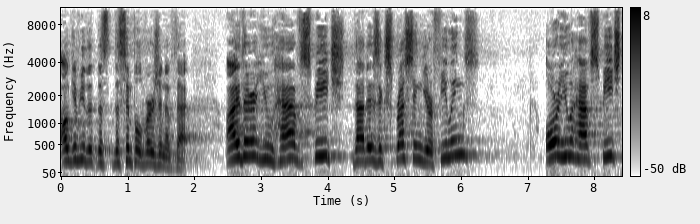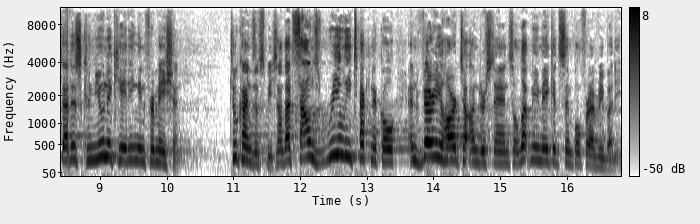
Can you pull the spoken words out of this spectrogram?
I'll give you the, the, the simple version of that. Either you have speech that is expressing your feelings, or you have speech that is communicating information. Two kinds of speech. Now, that sounds really technical and very hard to understand, so let me make it simple for everybody.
